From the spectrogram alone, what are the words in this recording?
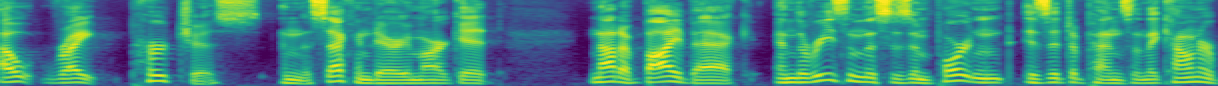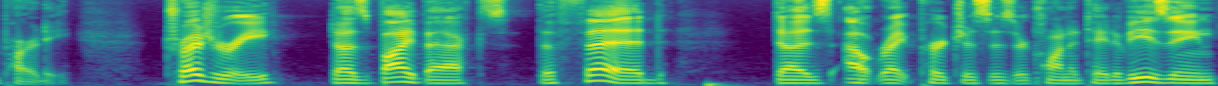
outright purchase in the secondary market, not a buyback. And the reason this is important is it depends on the counterparty. Treasury does buybacks, the Fed does outright purchases or quantitative easing.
